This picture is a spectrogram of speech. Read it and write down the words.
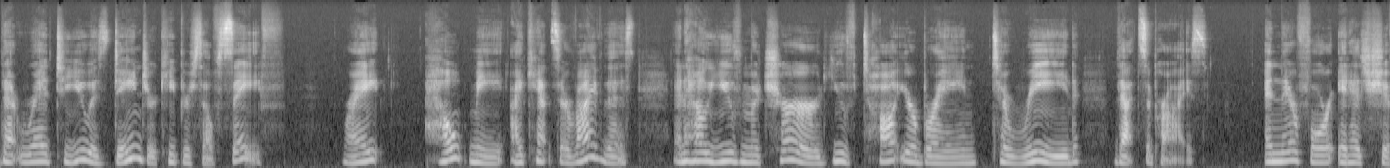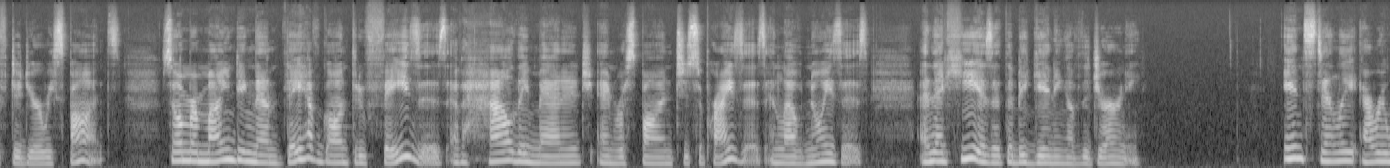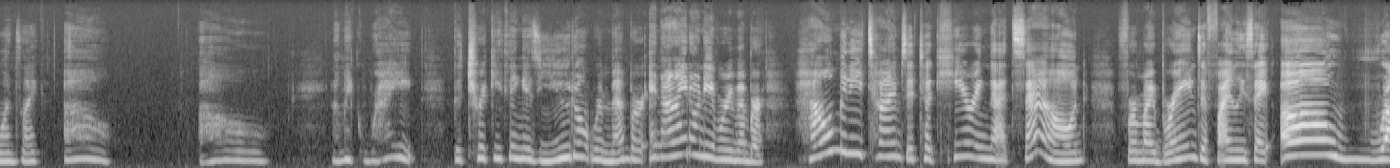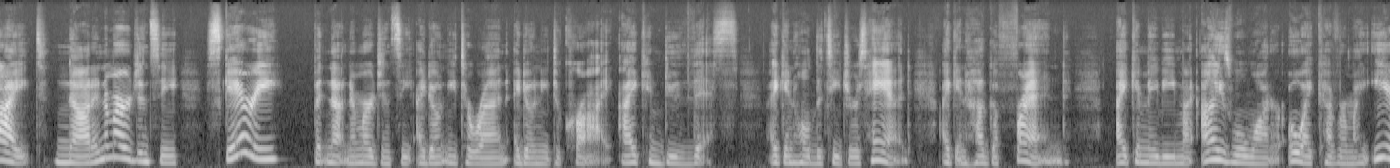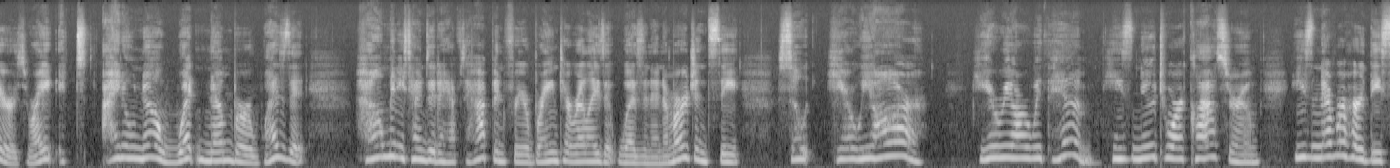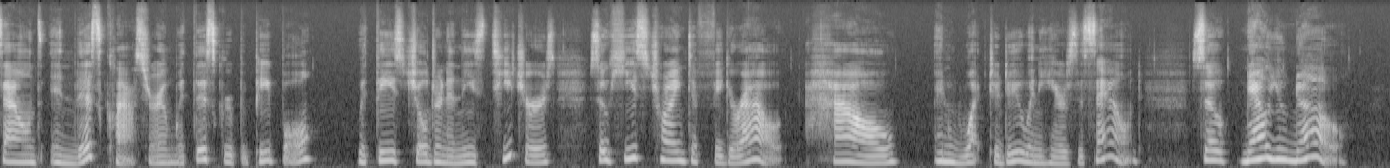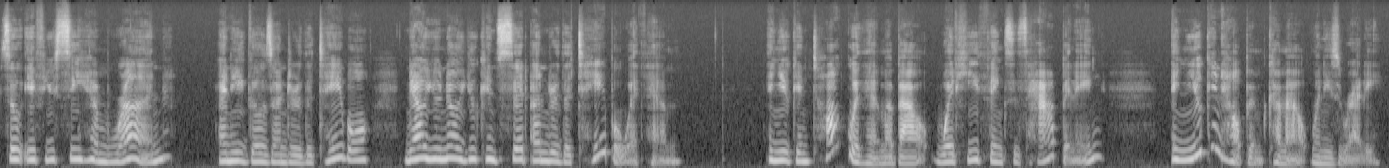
that read to you as danger, keep yourself safe, right? Help me, I can't survive this. And how you've matured, you've taught your brain to read that surprise. And therefore, it has shifted your response. So I'm reminding them they have gone through phases of how they manage and respond to surprises and loud noises, and that he is at the beginning of the journey. Instantly, everyone's like, oh, oh. I'm like, right. The tricky thing is, you don't remember, and I don't even remember how many times it took hearing that sound for my brain to finally say, oh, right, not an emergency. Scary, but not an emergency. I don't need to run. I don't need to cry. I can do this. I can hold the teacher's hand. I can hug a friend. I can maybe my eyes will water. Oh, I cover my ears, right? It's I don't know what number was it. How many times did it have to happen for your brain to realize it wasn't an emergency? So here we are. Here we are with him. He's new to our classroom. He's never heard these sounds in this classroom with this group of people, with these children and these teachers. So he's trying to figure out how and what to do when he hears the sound. So now you know. So if you see him run and he goes under the table, now you know you can sit under the table with him and you can talk with him about what he thinks is happening and you can help him come out when he's ready.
